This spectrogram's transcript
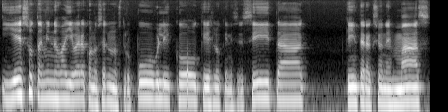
y eso también nos va a llevar a conocer a nuestro público, qué es lo que necesita, qué interacciones más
